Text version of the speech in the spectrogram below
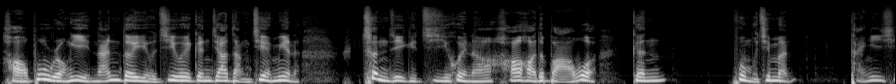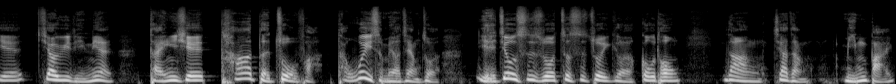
好不容易难得有机会跟家长见面了，趁这个机会呢，好好的把握，跟父母亲们谈一些教育理念，谈一些他的做法，他为什么要这样做？也就是说，这是做一个沟通。让家长明白，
